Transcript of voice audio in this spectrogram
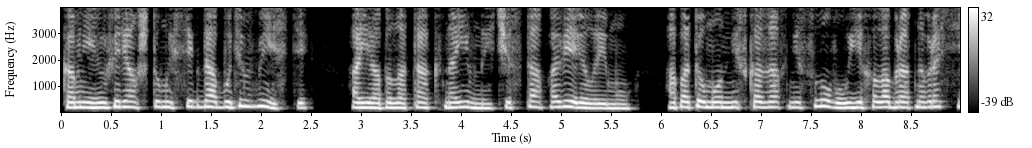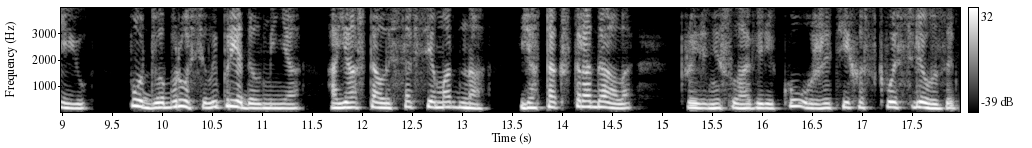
ко мне и уверял, что мы всегда будем вместе. А я была так наивна и чиста, поверила ему. А потом он, не сказав ни слова, уехал обратно в Россию, подло бросил и предал меня, а я осталась совсем одна. Я так страдала, произнесла Верико уже тихо сквозь слезы.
